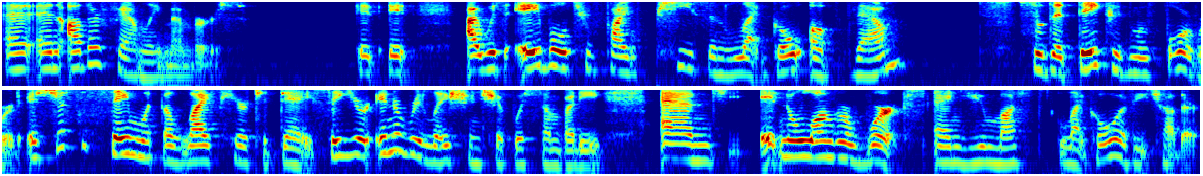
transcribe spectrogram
and, and other family members. It, it, I was able to find peace and let go of them so that they could move forward. It's just the same with the life here today. Say you're in a relationship with somebody and it no longer works and you must let go of each other.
